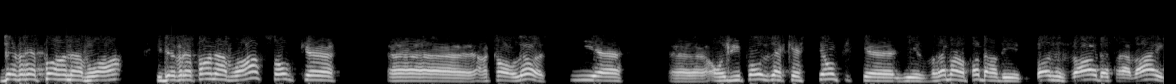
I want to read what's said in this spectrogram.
Il devrait pas en avoir. Il devrait pas en avoir, sauf que, euh, encore là, si euh, euh, on lui pose la question puis qu'il est vraiment pas dans des bonnes heures de travail,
